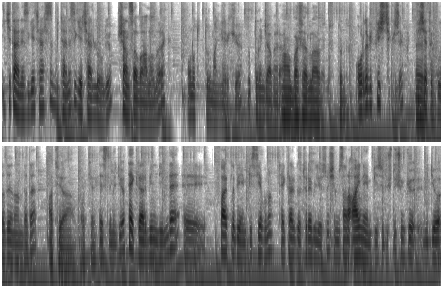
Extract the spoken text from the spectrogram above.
iki tanesi geçersiz bir tanesi geçerli oluyor. Şansa bağlı olarak. Onu tutturman gerekiyor. Tutturunca haber ver. Ama başarılı abi tutturdu. Orada bir fiş çıkacak. Fişe Evet. tıkladığın anda da Atıyor abi. Okey. teslim ediyor. Tekrar bindiğinde e, farklı bir NPC'ye bunu tekrar götürebiliyorsun. Şimdi sana aynı NPC düştü çünkü video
